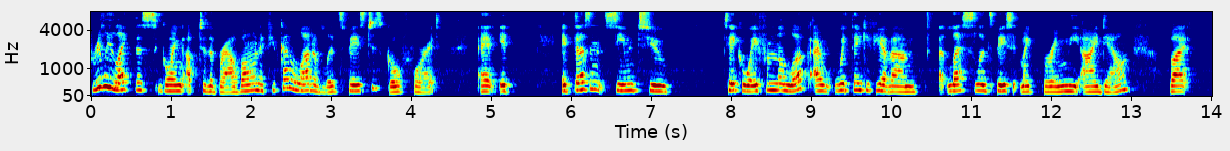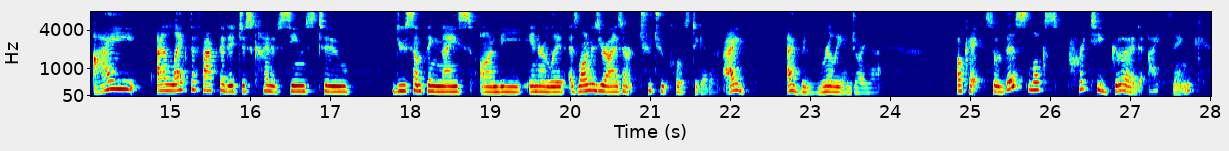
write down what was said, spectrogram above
really like this going up to the brow bone. If you've got a lot of lid space, just go for it. And it it doesn't seem to take away from the look. I would think if you have um, less lid space, it might bring the eye down. But I I like the fact that it just kind of seems to do something nice on the inner lid as long as your eyes aren't too too close together. I I've been really enjoying that. Okay, so this looks pretty good, I think.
